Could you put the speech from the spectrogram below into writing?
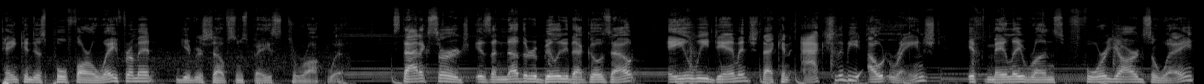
Tank can just pull far away from it and give yourself some space to rock with. Static Surge is another ability that goes out, AoE damage that can actually be outranged if melee runs four yards away,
